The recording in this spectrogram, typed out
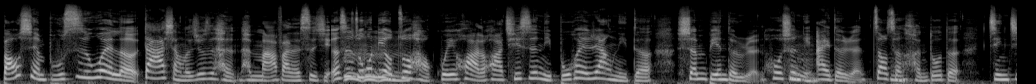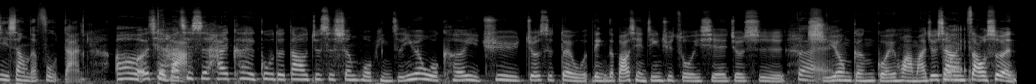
保险不是为了大家想的就是很很麻烦的事情，而是如果你有做好规划的话，其实你不会让你的身边的人或是你爱的人造成很多的经济上的负担。哦，而且他其实还可以顾得到就是生活品质，因为我可以去就是对我领的保险金去做一些就是使用跟规划嘛，就像对赵顺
